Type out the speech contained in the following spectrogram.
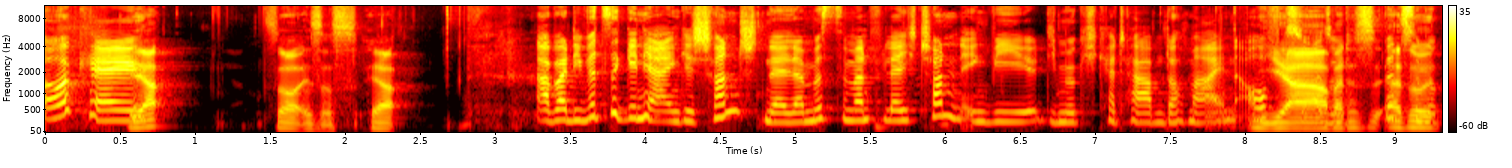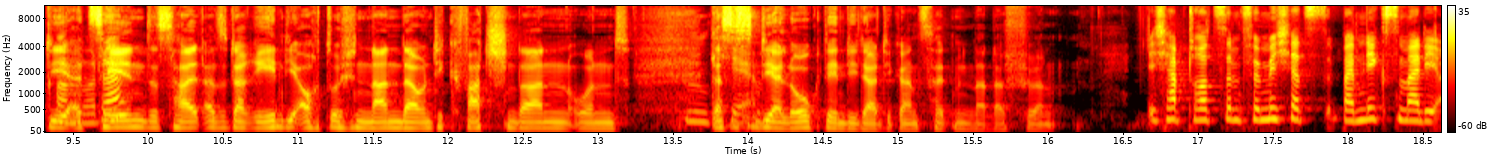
Okay. Ja, so ist es, ja. Aber die Witze gehen ja eigentlich schon schnell. Da müsste man vielleicht schon irgendwie die Möglichkeit haben, doch mal einen aufzunehmen. Ja, aber das also die erzählen oder? das halt, also da reden die auch durcheinander und die quatschen dann und okay. das ist ein Dialog, den die da die ganze Zeit miteinander führen. Ich habe trotzdem für mich jetzt beim nächsten Mal die,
